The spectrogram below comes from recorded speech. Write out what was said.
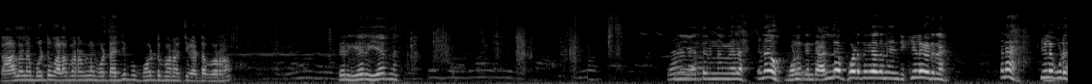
காலெல்லாம் போட்டு வலை மரம்லாம் போட்டாச்சு இப்போ மோட்டு மரம் வச்சு கட்ட போகிறோம் ஏறு ஏறு ஏறுண்ணே. ஏத்தனா மேலே? என்ன உனக்கு இந்த அல்ல போட தெரியாத இந்த கீழே கிடுனே என்ன கீழே கொடு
